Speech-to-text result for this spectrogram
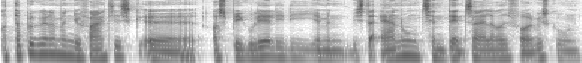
Og der begynder man jo faktisk øh, at spekulere lidt i, jamen, hvis der er nogle tendenser allerede i folkeskolen,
